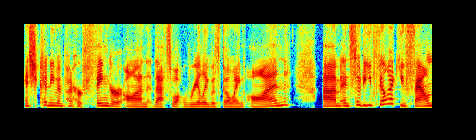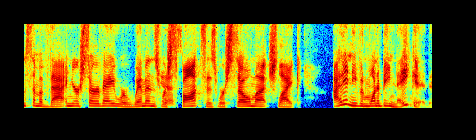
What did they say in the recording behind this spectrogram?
and she couldn't even put her finger on that's what really was going on um, and so do you feel like you found some of that in your survey where women's yes. responses were so much like i didn't even want to be naked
